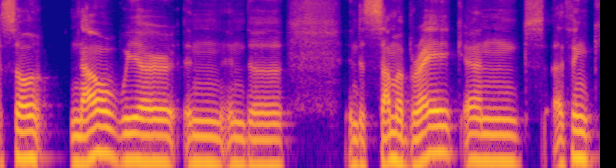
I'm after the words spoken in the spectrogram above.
so now we are in in the in the summer break and i think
